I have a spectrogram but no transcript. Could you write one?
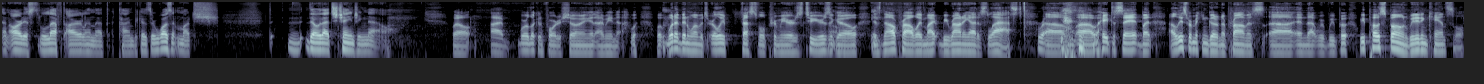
and artists left Ireland at the time because there wasn't much. th- Though that's changing now. Well, I, we're looking forward to showing it. I mean, what, what would have been one of its early festival premieres two years ago is now probably might be rounding out its last. Um, uh, I hate to say it, but at least we're making good on a promise, uh, and that we we, we postponed, we didn't cancel,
